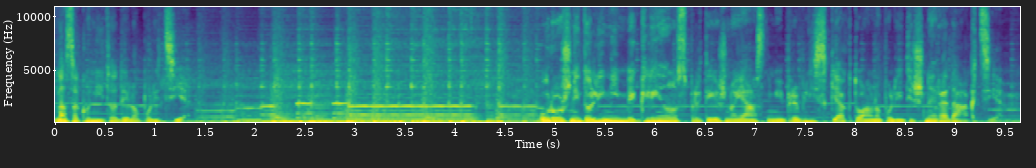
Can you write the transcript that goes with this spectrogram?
na zakonito delo policije. V Rožni dolini megleno s pretežno jasnimi prebliski aktualno-politične redakcije.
